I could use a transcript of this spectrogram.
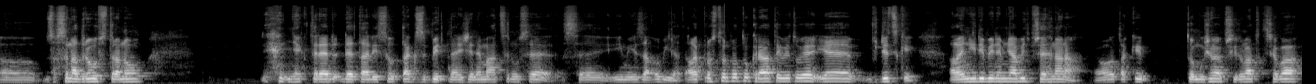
uh, zase na druhou stranu některé detaily jsou tak zbytné, že nemá cenu se, se jimi zaobírat. Ale prostor pro tu kreativitu je, je vždycky, ale nikdy by neměla být přehnaná. Jo? Taky to můžeme přirovnat třeba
